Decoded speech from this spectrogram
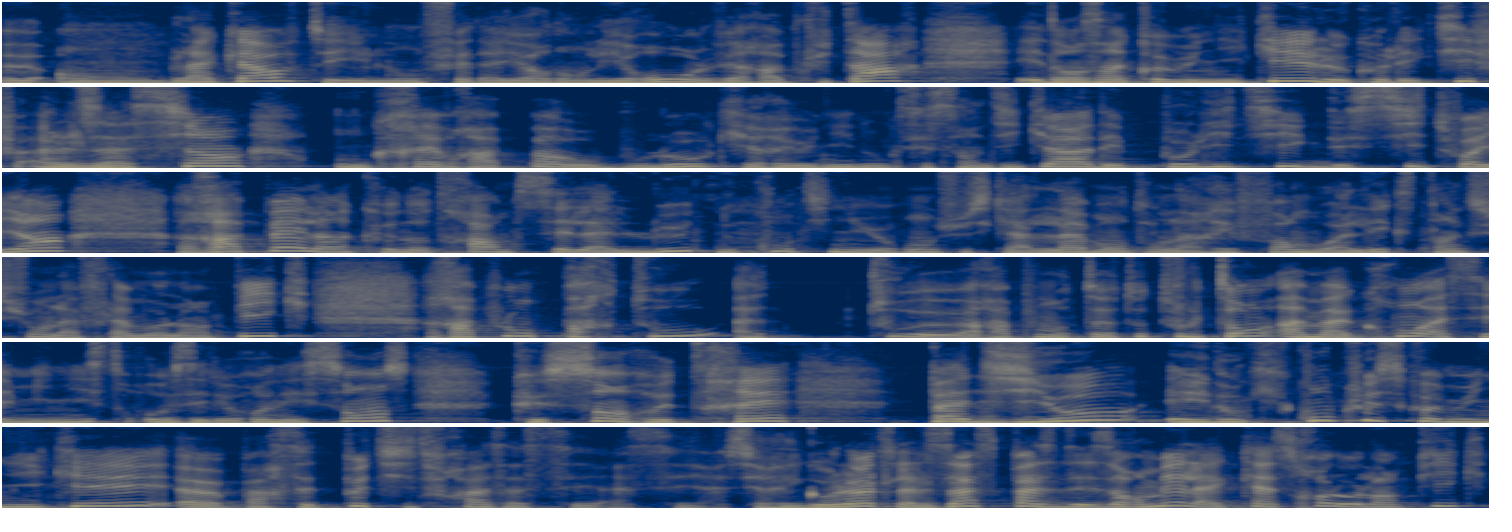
euh, en blackout et ils l'ont fait d'ailleurs dans l'Hérault, on le verra plus tard. Et dans un communiqué, le collectif alsacien On crèvera pas au boulot, qui réunit donc ces syndicats, des politiques, des citoyens, rappelle hein, que notre arme, c'est la lutte. Nous continuerons jusqu'à l'abandon de la réforme ou à l'extinction de la flamme olympique. Rappelons partout à euh, rappelons tout, tout le temps à Macron, à ses ministres, aux élus Renaissance, que sans retrait, pas d'IO. Et donc, il conclut ce communiqué euh, par cette petite phrase assez, assez, assez rigolote. L'Alsace passe désormais la casserole olympique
